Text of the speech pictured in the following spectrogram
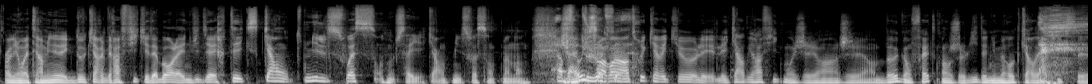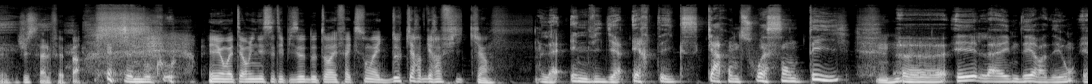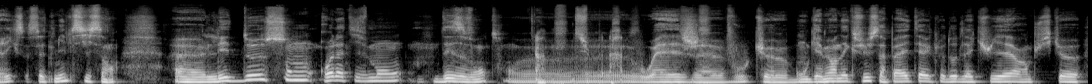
Allez, on va terminer avec deux cartes graphiques et d'abord la Nvidia RTX 40060. Ça y est, 40060 maintenant. Ah je bah oui, toujours avoir fait- un truc avec euh, les, les cartes graphiques. Moi, j'ai un, bug en fait quand je lis des numéros de cartes graphiques. juste ça le fait pas. J'aime beaucoup. Et on va terminer cet épisode de Torréfaction avec deux cartes graphiques. La Nvidia RTX 4060 Ti Mhm. euh, et la AMD Radeon RX 7600. Euh, les deux sont relativement décevantes. Euh, Ah, super. ouais, j'avoue que bon, Gamer Nexus a pas été avec le dos de la cuillère, hein, puisque euh,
